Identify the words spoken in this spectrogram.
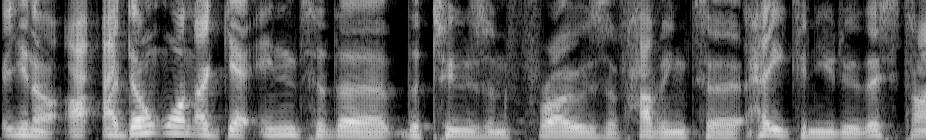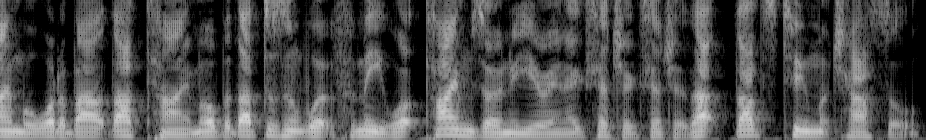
you know I, I, don't want to get into the the twos and fro's of having to hey can you do this time? or what about that time? Oh but that doesn't work for me. What time zone are you in? etc etc that that's too much hassle.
